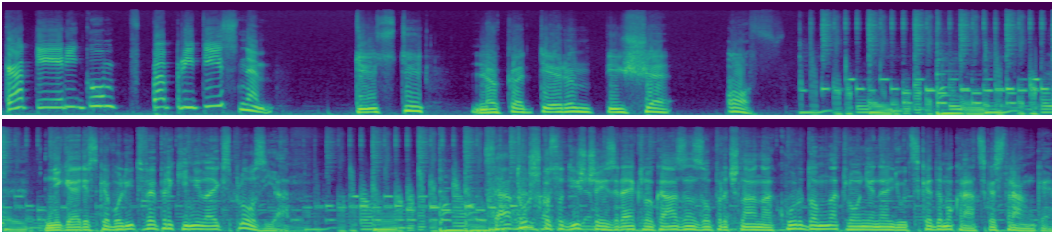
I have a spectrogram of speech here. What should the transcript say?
Kateri gumb pa pritisnem? Tisti, na katerem piše OF. Nigerijske volitve prekinila eksplozija. Turško sodišče je izreklo kazen za oprečlana kurdom naklonjene ljudske demokratske stranke.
